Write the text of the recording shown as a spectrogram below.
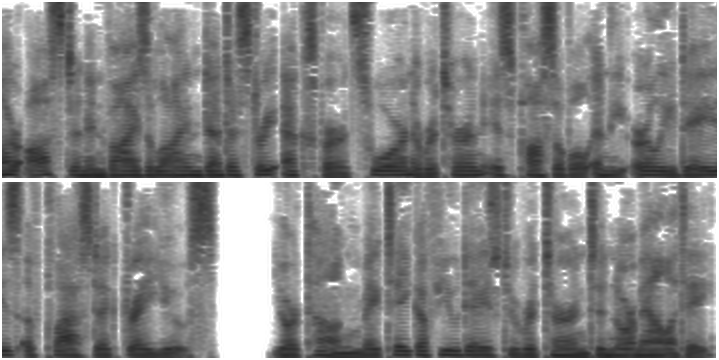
our Austin Invisalign dentistry experts warn a return is possible in the early days of plastic tray use. Your tongue may take a few days to return to normality,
